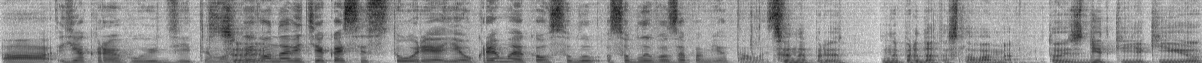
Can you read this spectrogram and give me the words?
А як реагують діти? Це- Можливо, навіть якась історія є окрема, яка особливо, особливо запам'яталася. це не, пере- не передати словами. Тобто дітки, які е,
